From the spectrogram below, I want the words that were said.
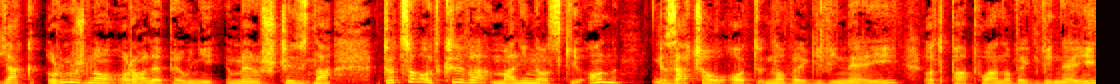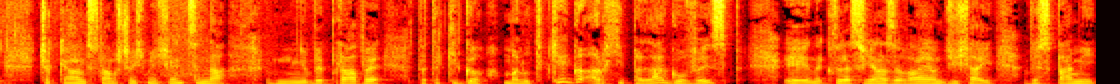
jak różną rolę pełni mężczyzna. To, co odkrywa Malinowski, on zaczął od Nowej Gwinei, od Papua Nowej Gwinei, czekając tam 6 miesięcy na mm, wyprawę do takiego malutkiego archipelagu wysp, y, które się nazywają dzisiaj wyspami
